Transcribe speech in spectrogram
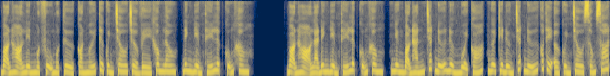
Bọn họ liền một phụ một tử còn mới từ Quỳnh Châu trở về không lâu, đinh điểm thế lực cũng không. Bọn họ là đinh điểm thế lực cũng không, nhưng bọn hắn chất nữ đường muội có, người kia đường chất nữ có thể ở Quỳnh Châu sống sót,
